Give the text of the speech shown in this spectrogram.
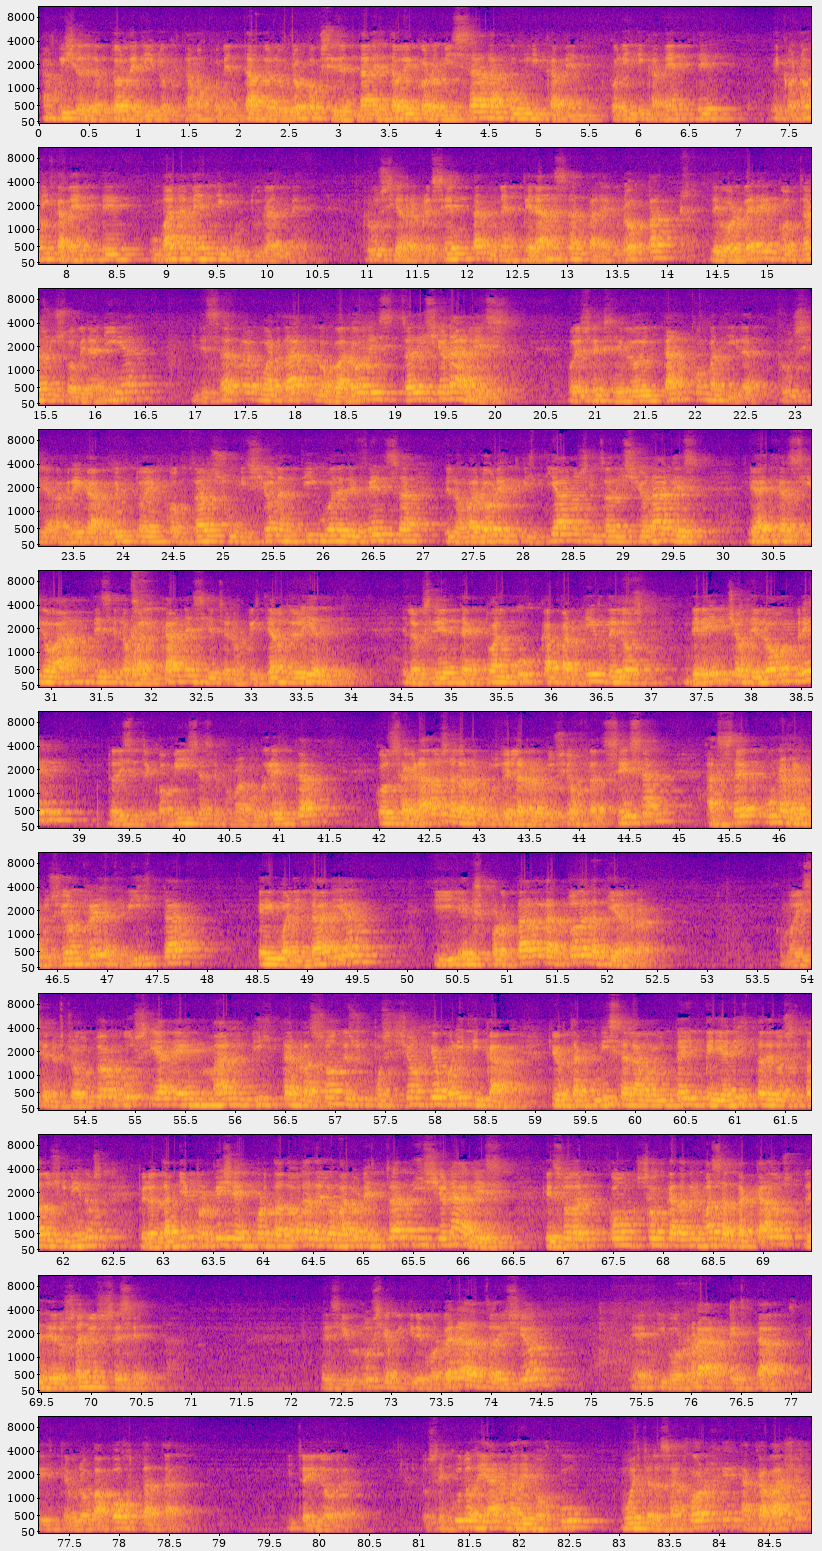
A juicio del autor del libro que estamos comentando, la Europa occidental está hoy colonizada públicamente, políticamente, económicamente, humanamente y culturalmente. Rusia representa una esperanza para Europa de volver a encontrar su soberanía y de salvaguardar los valores tradicionales. Por eso es que se ve hoy tan combatida. Rusia, agrega, ha vuelto a encontrar su misión antigua de defensa de los valores cristianos y tradicionales que ha ejercido antes en los Balcanes y entre los cristianos de Oriente. El Occidente actual busca a partir de los derechos del hombre, lo dice entre comillas en forma burlesca, consagrados a la en la Revolución Francesa, hacer una revolución relativista e igualitaria y exportarla a toda la tierra. Como dice nuestro autor, Rusia es mal vista en razón de su posición geopolítica, que obstaculiza la voluntad imperialista de los Estados Unidos, pero también porque ella es portadora de los valores tradicionales, que son, cada vez más atacados desde los años 60. Es decir, Rusia quiere volver a la tradición eh, y borrar esta, esta Europa apóstata y traidora. Los escudos de armas de Moscú muestran a San Jorge a caballo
